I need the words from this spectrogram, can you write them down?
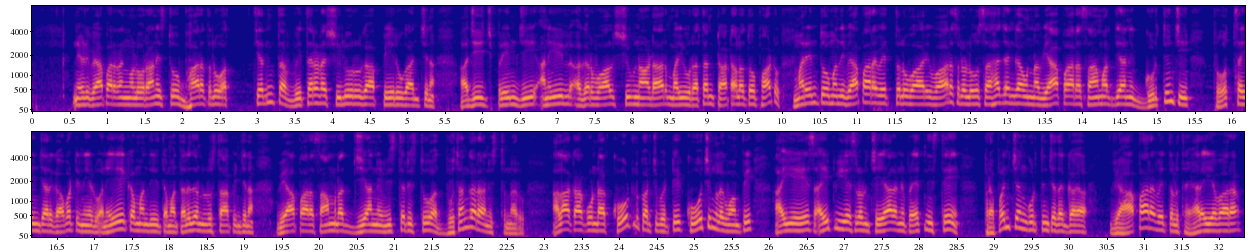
నేడు వ్యాపార రంగంలో రాణిస్తూ భారత్లో అత్యంత వితరణశీలురుగా పేరుగాంచిన అజీజ్ ప్రేమ్జీ అనిల్ అగర్వాల్ శివ్ నాడార్ మరియు రతన్ టాటాలతో పాటు మరెంతో మంది వ్యాపారవేత్తలు వారి వారసులలో సహజంగా ఉన్న వ్యాపార సామర్థ్యాన్ని గుర్తించి ప్రోత్సహించారు కాబట్టి నేడు అనేక మంది తమ తల్లిదండ్రులు స్థాపించిన వ్యాపార సామ్రాజ్యాన్ని విస్తరిస్తూ అద్భుతంగా రాణిస్తున్నారు. అలా కాకుండా కోట్లు ఖర్చు పెట్టి కోచింగ్లకు పంపి ఐఏఎస్ ఐపీఎస్లను చేయాలని ప్రయత్నిస్తే ప్రపంచం గుర్తించదగ్గ వ్యాపారవేత్తలు తయారయ్యేవారా?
